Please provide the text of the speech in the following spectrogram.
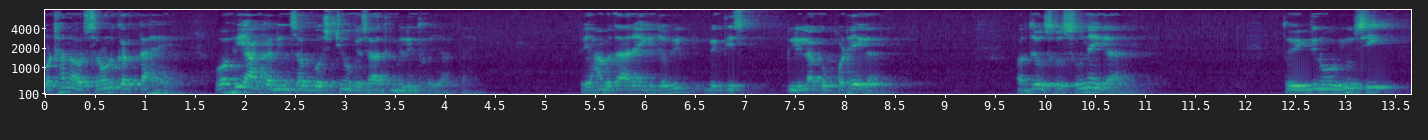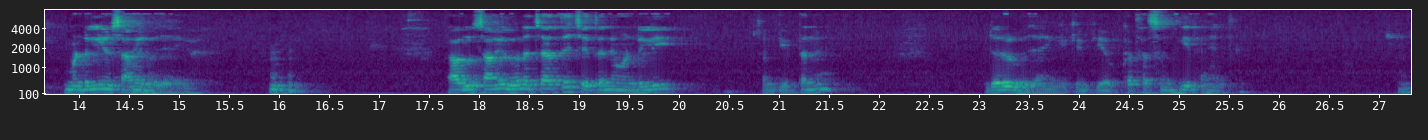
पठन और श्रवण करता है, वह भी आकर इन सब गोष्ठियों के साथ मिलित हो जाता है। तो यहाँ बता रहे हैं कि जो भी व्यक्ति इस लीला को पढ़ेगा और जो उसको सुनेगा तो एक दिन वो भी उसी मंडली में शामिल हो जाएगा। आप लोग शामिल होना चाहते हैं, चैतन्य मंडली संकीर्तन में ज़रूर हो जाएँगे, क्योंकि अब कथा सुन ही रहे थे हम्म?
